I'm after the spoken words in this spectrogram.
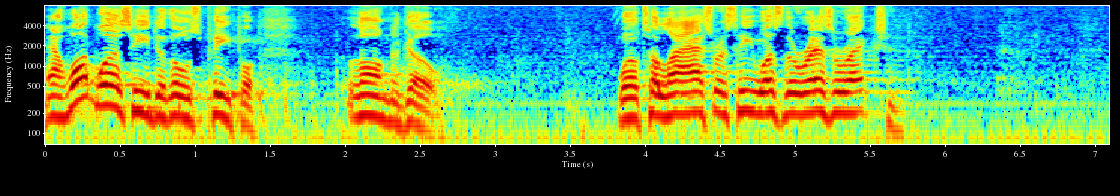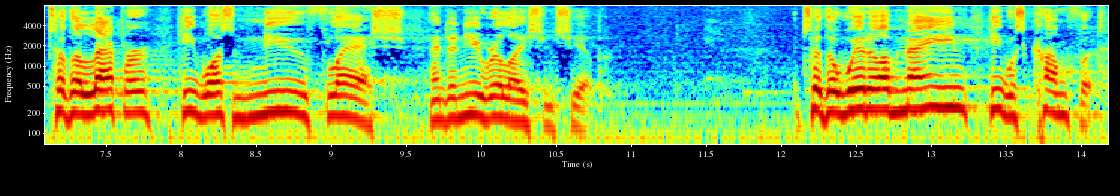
Now, what was he to those people long ago? Well, to Lazarus, he was the resurrection. To the leper, he was new flesh and a new relationship. To the widow of Nain, he was comfort.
